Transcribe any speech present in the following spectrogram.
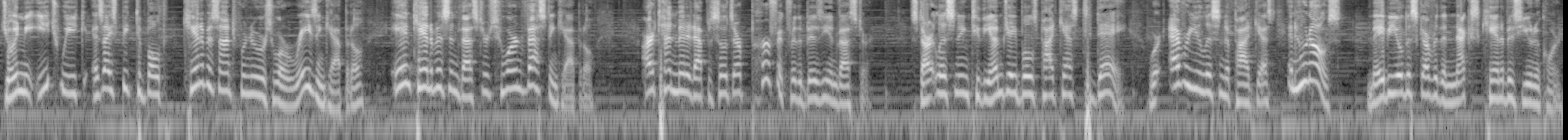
Join me each week as I speak to both cannabis entrepreneurs who are raising capital and cannabis investors who are investing capital. Our 10 minute episodes are perfect for the busy investor. Start listening to the MJ Bulls podcast today, wherever you listen to podcasts, and who knows, maybe you'll discover the next cannabis unicorn.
